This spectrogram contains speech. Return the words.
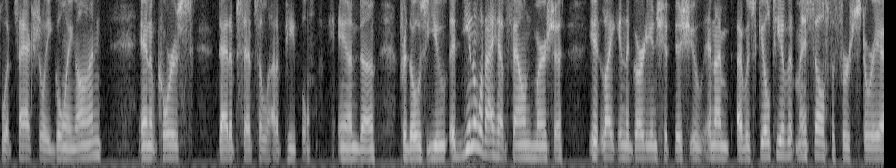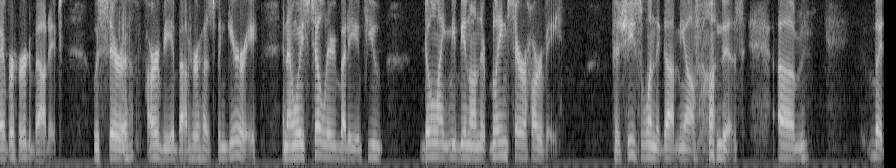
what's actually going on, and of course, that upsets a lot of people. And uh, for those of you, you know what I have found, Marsha, it like in the guardianship issue, and I'm I was guilty of it myself. The first story I ever heard about it was Sarah Harvey about her husband Gary, and I always tell everybody if you don't like me being on there, blame Sarah Harvey because she's the one that got me off on this. Um, but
